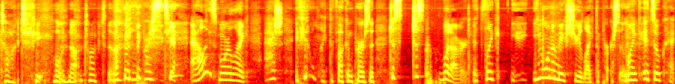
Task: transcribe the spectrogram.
talked to people and not talk to the first date. Allie's more like Ash. If you don't like the fucking person, just just whatever. It's like y- you want to make sure you like the person. Like it's okay.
